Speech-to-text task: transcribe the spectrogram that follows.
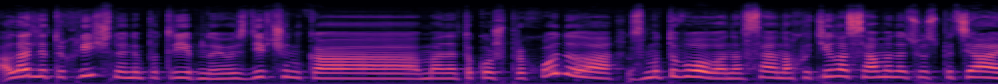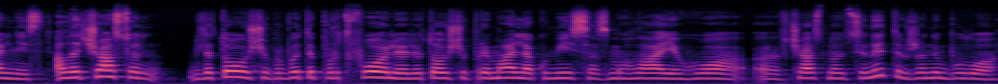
Але для трьохрічної не потрібно. І ось дівчинка мене також приходила, змотивована, все, вона хотіла саме на цю спеціальність. Але часу для того, щоб робити портфоліо, для того, щоб приймальна комісія змогла його е, вчасно оцінити, вже не було.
